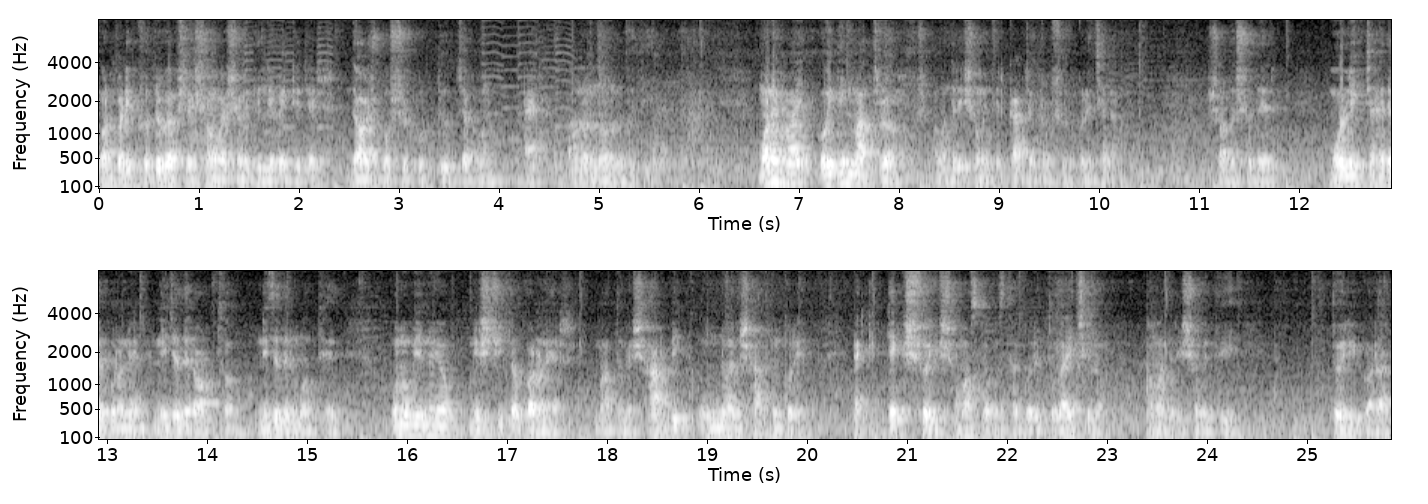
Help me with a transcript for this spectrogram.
মনবাড়ি ক্ষুদ্র ব্যবসায়ী সমবায় সমিতি লিমিটেডের দশ বছর পূর্তি উদযাপন এক অনন্য অনুভূতি। মনে হয় ওই দিন মাত্র আমাদের এই সমিতির কার্যক্রম শুরু করেছিলাম। সদস্যদের মৌলিক চাহিদা পূরণে নিজেদের অর্থ, নিজেদের মধ্যে পুনর্বিনিয়োগ নিশ্চিতকরণের মাধ্যমে সার্বিক উন্নয়ন সাধন করে একটি টেকসই সমাজ ব্যবস্থা গড়ে তোলাই ছিল আমাদের এই সমিতি তৈরি করার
